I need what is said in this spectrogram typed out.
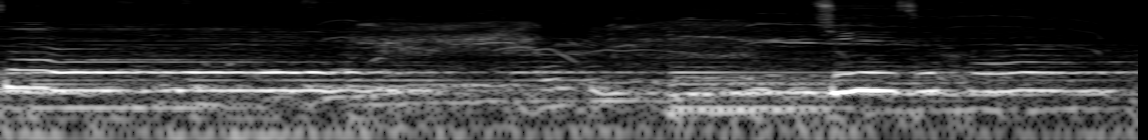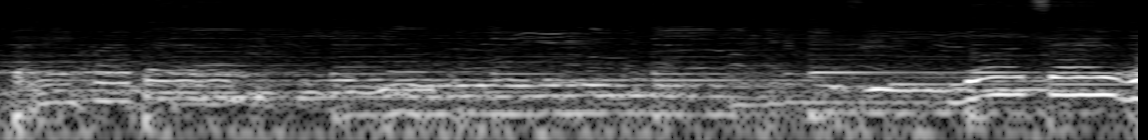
再。在我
